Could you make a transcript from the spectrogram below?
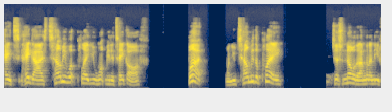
"Hey, t- hey guys, tell me what play you want me to take off, but when you tell me the play, just know that I'm going to need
